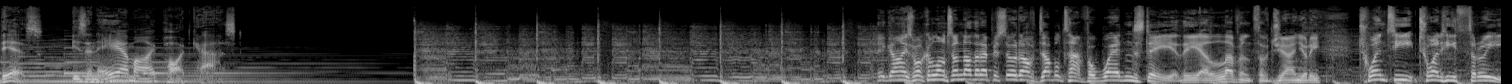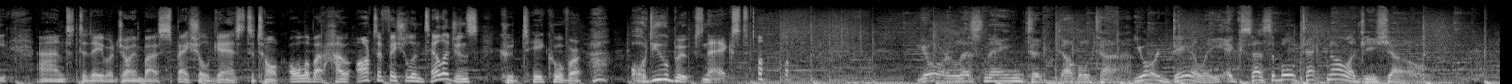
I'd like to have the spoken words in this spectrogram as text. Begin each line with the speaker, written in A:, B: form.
A: This is an AMI podcast.
B: Hey guys, welcome along to another episode of Double Tap for Wednesday, the 11th of January 2023. And today we're joined by a special guest to talk all about how artificial intelligence could take over audiobooks next.
C: You're listening to Double Tap, your daily accessible technology show.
